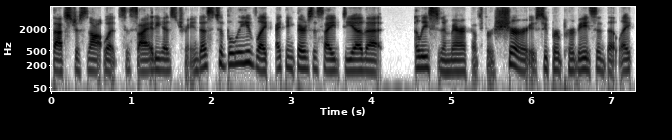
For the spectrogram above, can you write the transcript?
that's just not what society has trained us to believe. Like, I think there's this idea that, at least in America for sure, is super pervasive that, like,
